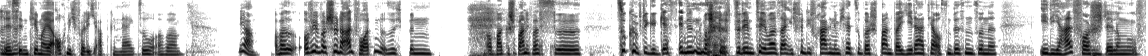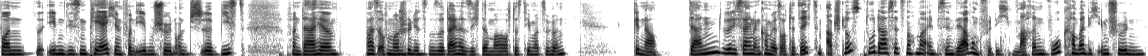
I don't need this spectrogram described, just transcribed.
mhm. ist dem Thema ja auch nicht völlig abgeneigt so. Aber ja, aber auf jeden Fall schöne Antworten. Also ich bin auch mal gespannt, was äh, zukünftige GästInnen mal zu dem Thema sagen. Ich finde die Frage nämlich halt super spannend, weil jeder hat ja auch so ein bisschen so eine Idealvorstellung von eben diesem Pärchen von eben Schön und äh, Biest. Von daher war es auch immer schön, mhm. jetzt so deine Sicht da mal auf das Thema zu hören. Genau. Dann würde ich sagen, dann kommen wir jetzt auch tatsächlich zum Abschluss. Du darfst jetzt noch mal ein bisschen Werbung für dich machen. Wo kann man dich im schönen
